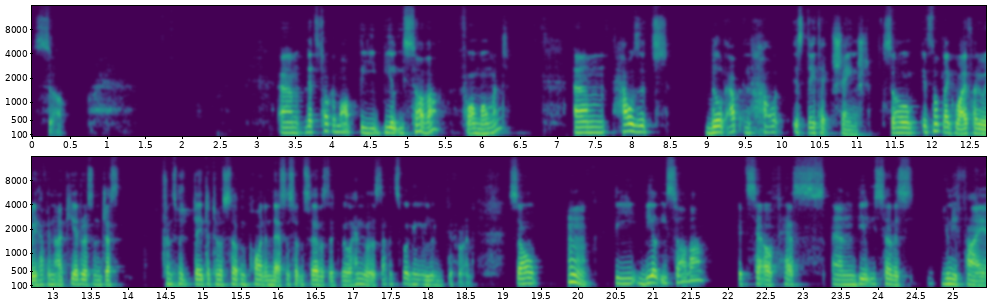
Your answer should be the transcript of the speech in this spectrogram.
So um, let's talk about the BLE server for a moment. Um, how is it built up and how is data exchanged? So it's not like Wi-Fi where you have an IP address and just transmit data to a certain point and there's a certain service that will handle the stuff. It's working a little bit different. So mm, the BLE server itself has an BLE service unify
